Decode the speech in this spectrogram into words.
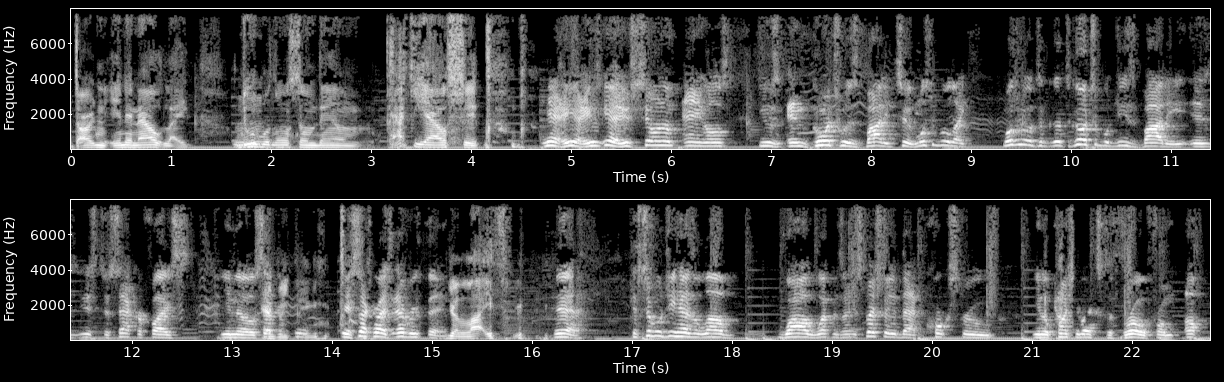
darting in and out. Like dude Mhm. was on some damn Pacquiao shit. Yeah, yeah, he was, yeah. He was showing them angles. He was and going to his body too. Most people like most people to go, to go Triple G's body is is to sacrifice. You know, sacrifice, Everything, yeah, sacrifice everything. your life. Yeah, because Triple G has a lot of wild weapons, and especially that corkscrew, you know, punch likes to throw from up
